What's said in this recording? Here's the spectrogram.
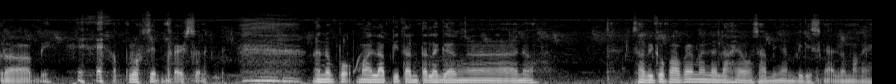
Grabe. up close and personal. ano po, malapitan talagang ah, ano. Sabi ko Papa Yam, lalaki oh. Sabi niya, ang bilis nga lumaki.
